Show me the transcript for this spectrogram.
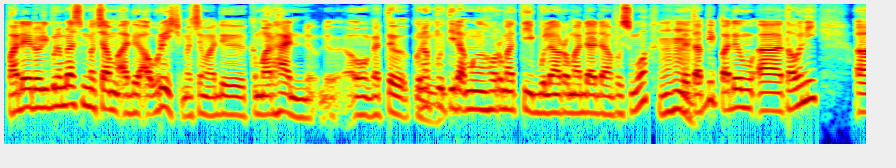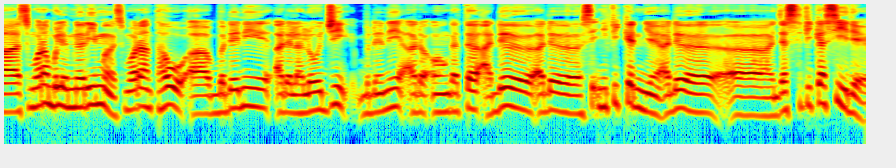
Pada 2016 macam ada outrage, macam ada kemarahan orang kata kenapa hmm. tidak menghormati bulan Ramadan dan apa semua. Hmm. Tetapi pada uh, tahun ni uh, semua orang boleh menerima, semua orang tahu uh, benda ni adalah logik, benda ni ada orang kata ada ada signifikannya, ada uh, justifikasi dia.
